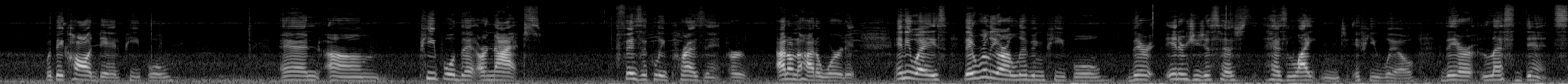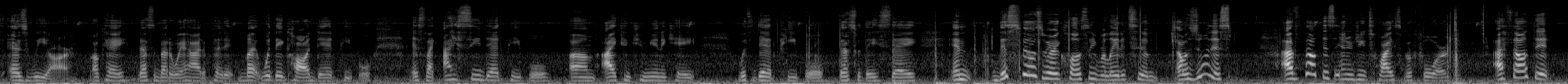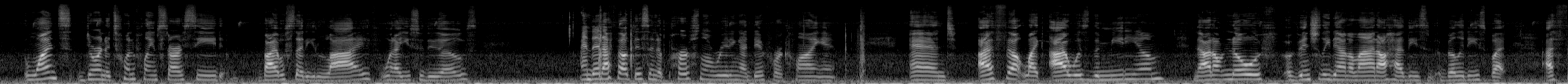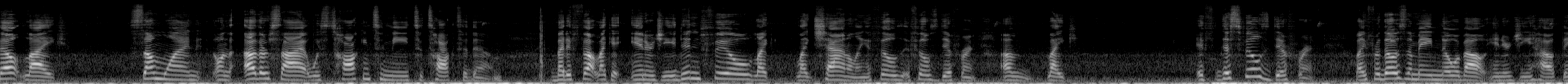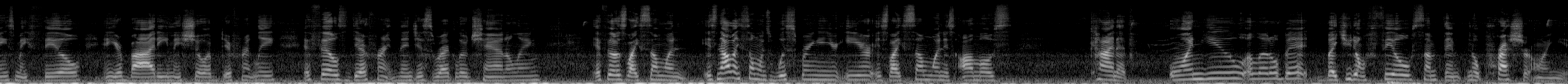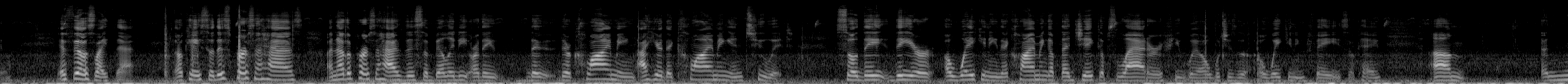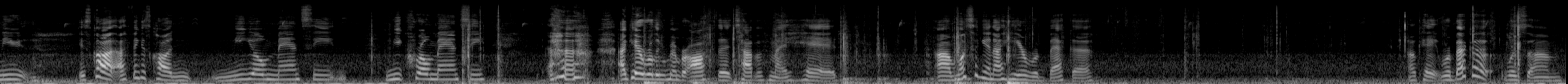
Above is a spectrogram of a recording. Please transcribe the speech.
what they call dead people, and um, people that are not physically present or I don't know how to word it. Anyways, they really are living people. Their energy just has has lightened, if you will. They're less dense as we are. Okay, that's a better way how to put it. But what they call dead people, it's like I see dead people. Um, I can communicate with dead people. That's what they say. And this feels very closely related to. I was doing this. I've felt this energy twice before. I felt it once during the Twin Flame Star Seed Bible study live when I used to do those and then I felt this in a personal reading I did for a client. And I felt like I was the medium. Now, I don't know if eventually down the line I'll have these abilities, but I felt like someone on the other side was talking to me to talk to them. But it felt like an energy. It didn't feel like like channeling. It feels it feels different. Um, like if this feels different like for those that may know about energy and how things may feel in your body may show up differently, it feels different than just regular channeling. It feels like someone, it's not like someone's whispering in your ear, it's like someone is almost kind of on you a little bit, but you don't feel something, no pressure on you. It feels like that. Okay, so this person has, another person has this ability, or they, they they're climbing. I hear they're climbing into it. So they they are awakening. They're climbing up that Jacob's ladder, if you will, which is the awakening phase. Okay, um, a new. It's called. I think it's called neomancy, necromancy. I can't really remember off the top of my head. Um, once again, I hear Rebecca. Okay, Rebecca was um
